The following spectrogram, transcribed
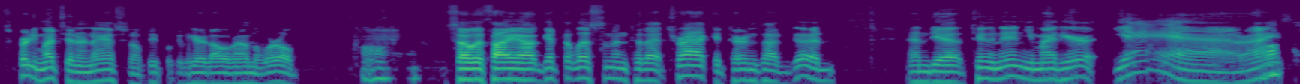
It's pretty much international. People could hear it all around the world. Oh, So if I uh, get to listening to that track, it turns out good, and you tune in, you might hear it. Yeah, right. awesome.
